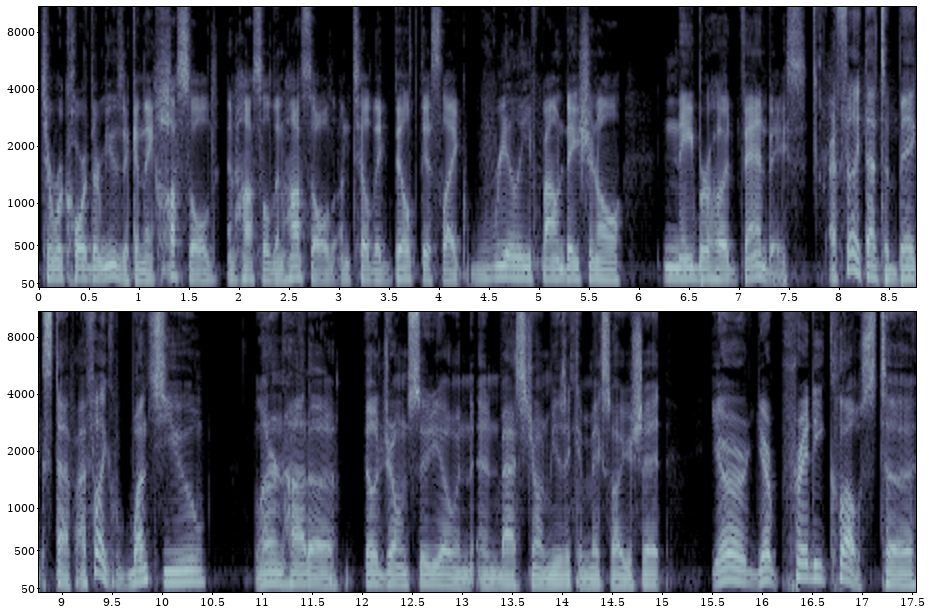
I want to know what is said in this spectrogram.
to record their music and they hustled and hustled and hustled until they built this like really foundational neighborhood fan base. I feel like that's a big step. I feel like once you learn how to build your own studio and, and master your own music and mix all your shit, you're you're pretty close to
